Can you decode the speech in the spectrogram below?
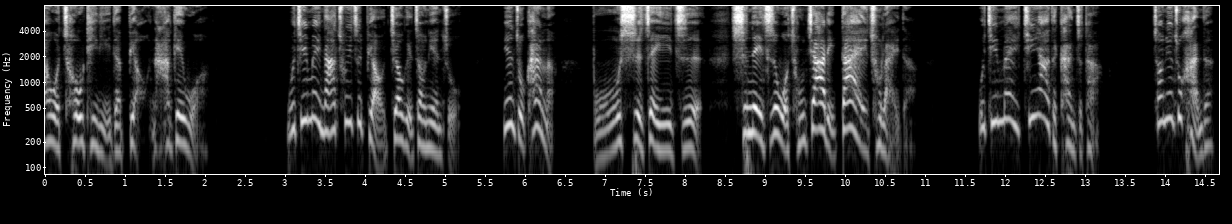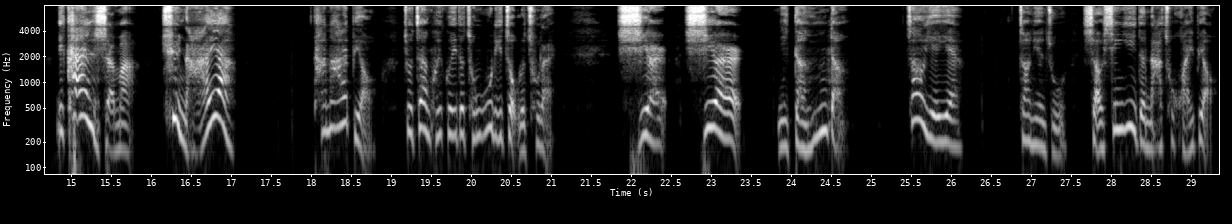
把我抽屉里的表拿给我。吴金妹拿出一只表交给赵念祖，念祖看了，不是这一只，是那只我从家里带出来的。吴金妹惊讶地看着他，赵念祖喊着：“你看什么？去拿呀！”他拿了表，就战魁魁地从屋里走了出来。希儿，希儿，你等等，赵爷爷。赵念祖小心翼翼地拿出怀表。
